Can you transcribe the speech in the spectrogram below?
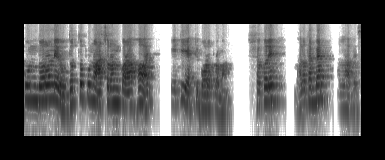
কোন ধরনের উদ্যত্তপূর্ণ আচরণ করা হয়, এটি একটি বড় প্রমাণ। সকলে ভালো থাকবেন, আল্লাহ হাফেজ।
